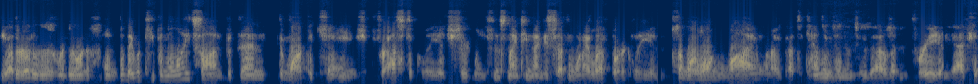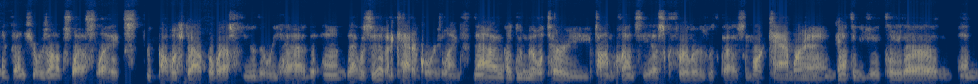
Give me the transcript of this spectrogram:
the other editors were doing it, and they were keeping the lights on. But then the market changed drastically. It certainly since 1997 when I left Berkley, and somewhere along the line when I got to Kensington in 2003, and the action adventure was on its last legs. We published out the last few that we had, and that was it. At a category length. Now I do military Tom Clancy-esque thrillers with guys like Marc Cameron, Anthony J. Tata, and, and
